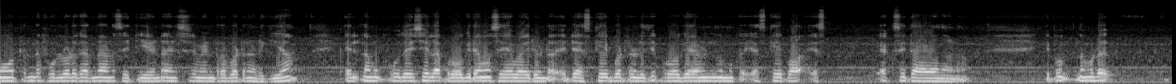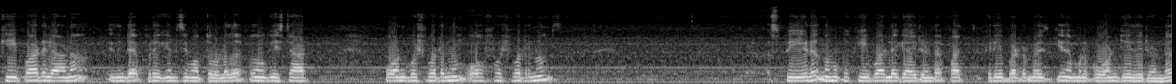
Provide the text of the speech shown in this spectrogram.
മോട്ടറിന്റെ ഫുൾ ലോഡ് കറണ്ടാണ് സെറ്റ് ചെയ്യേണ്ടത്. അതിനുശേഷം എന്റർ ബട്ടൺ അടിക്കുക. നമുക്ക് ഉദ്ദേശിച്ച എല്ലാ പ്രോഗ്രാമും സേവ് ആയിട്ടുണ്ട്. എന്റെ എസ്കേപ്പ് ബട്ടൺ അടിച്ച് പ്രോഗ്രാമിൽ നിന്ന് നമുക്ക് എസ്കേപ്പ് എക്സിറ്റ് ആകാവുന്നതാണ്. ഇപ്പം നമ്മുടെ കീപാഡിലാണ് ഇതിന്റെ ഫ്രീക്വൻസി മൊത്തം ഉള്ളത്. അപ്പോൾ നമുക്ക് ഈ സ്റ്റാർട്ട് ഓൺ പുഷ് ബട്ടണും ഓഫ് പുഷ് ബട്ടണും സ്പീഡ് നമുക്ക് കീപാഡിലേക്ക് ആയിട്ടുണ്ട്. കീ ബട്ടൺ വെച്ച് നമ്മളിപ്പോൾ ഓൺ ചെയ്തിട്ടുണ്ട്.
